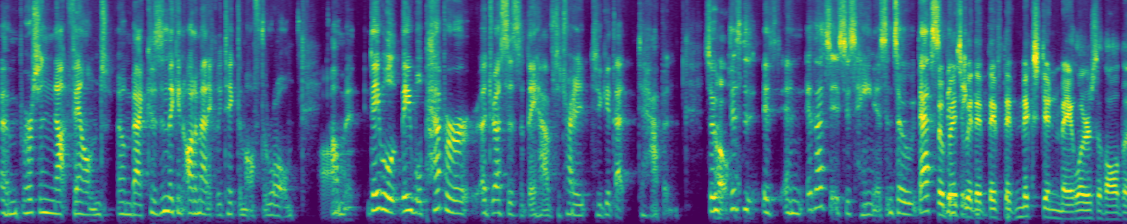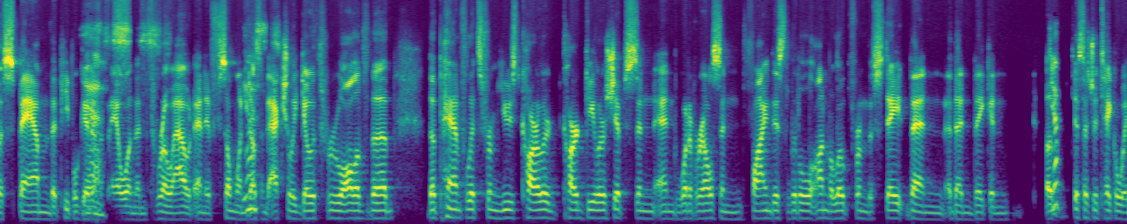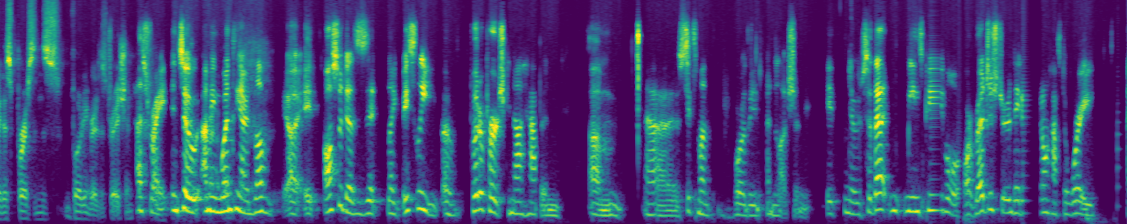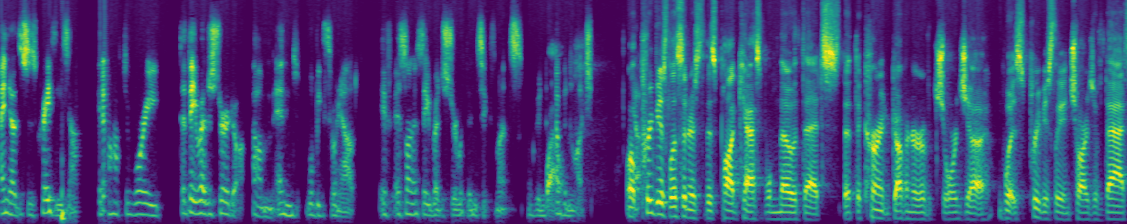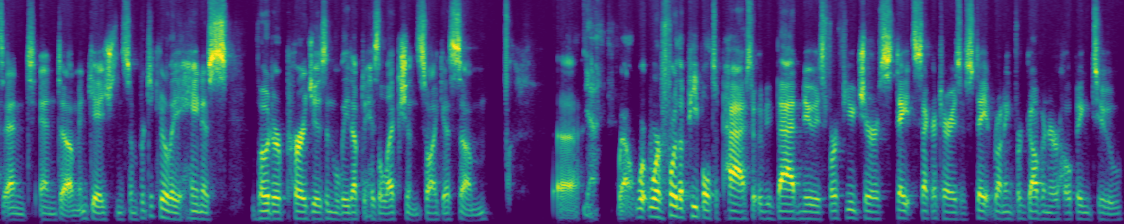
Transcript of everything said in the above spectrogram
um, person not found um, back because then they can automatically take them off the roll. Um, they will they will pepper addresses that they have to try to, to get that to happen. So oh. this is it's, and that's it's just heinous. And so that's so basically they've, they've they've mixed in mailers with all the spam that people get yes. in the mail and then throw out. And if someone yes. doesn't actually go through all of the the pamphlets from used car card dealerships and and whatever else and find this little envelope from the state, then then they can yep. essentially take away this person's voting registration. That's right. And so, I mean, one thing I love uh, it also does is it like basically a voter purge cannot happen um, uh, six months before the an election. It you know so that means people are registered. They don't have to worry. I know this is crazy sound. They don't have to worry that they registered um, and will be thrown out if as long as they register within six months of an, wow. of an election. Well, Yeah. previous listeners to this podcast will know that that the current governor of Georgia was previously in charge of that and and um, engaged in some particularly heinous voter purges in the lead up to his election. So I guess um, uh, Yeah. Well, we're, we're for the people to pass. It would be bad news for future state secretaries of state running for governor, hoping to,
